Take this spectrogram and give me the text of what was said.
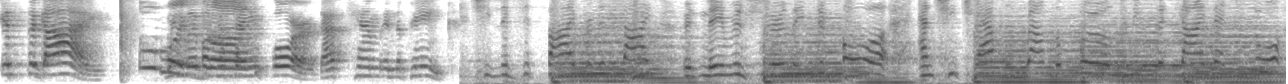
It's the guy. Oh my we my live on the same floor. That's him in the pink. She lives at Five Riverside. Her name is Shirley DeVore. And she traveled around the world to meet the guy next door.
